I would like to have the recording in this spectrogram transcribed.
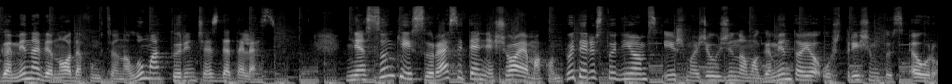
gamina vienodą funkcionalumą turinčias detalės. Nesunkiai surasite nešiojamą kompiuterį studijoms iš mažiau žinomo gamintojo už 300 eurų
